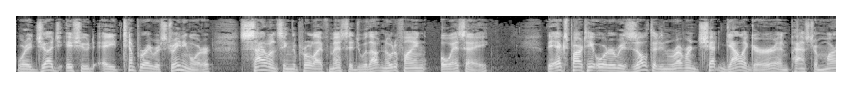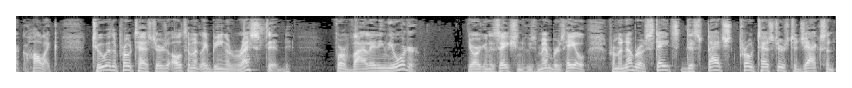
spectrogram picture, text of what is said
where a judge issued a temporary restraining order silencing the pro life message without notifying OSA. The ex parte order resulted in Reverend Chet Gallagher and Pastor Mark Holick, two of the protesters, ultimately being arrested for violating the order. The organization, whose members hail from a number of states, dispatched protesters to Jackson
